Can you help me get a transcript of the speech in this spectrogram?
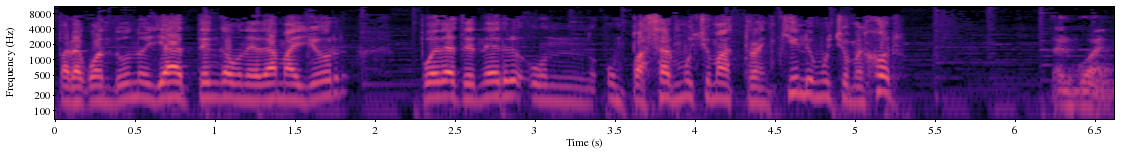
para cuando uno ya tenga una edad mayor pueda tener un, un pasar mucho más tranquilo y mucho mejor. Tal cual.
